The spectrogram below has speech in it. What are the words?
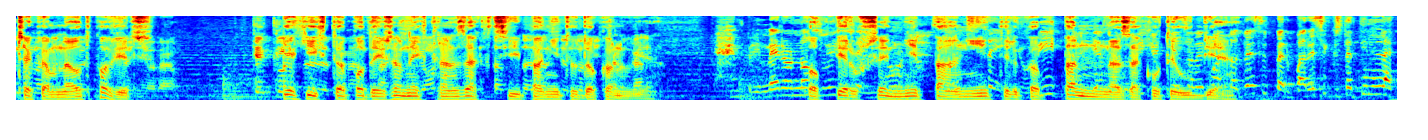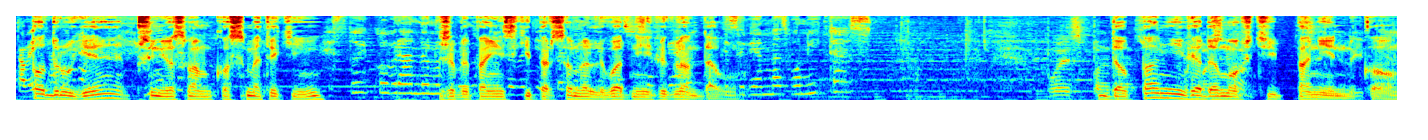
Czekam na odpowiedź. Jakich to podejrzanych transakcji pani tu dokonuje? Po pierwsze, nie pani, tylko panna zakuty łbie. Po drugie, przyniosłam kosmetyki, żeby pański personel ładniej wyglądał. Do pani wiadomości, panienko.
